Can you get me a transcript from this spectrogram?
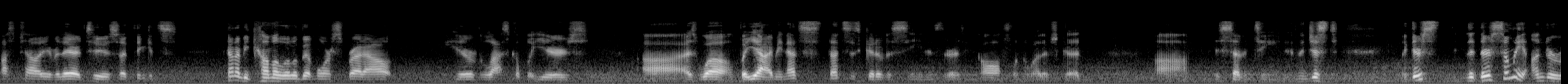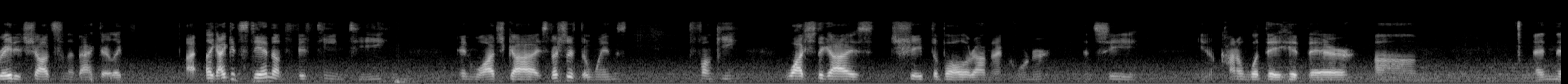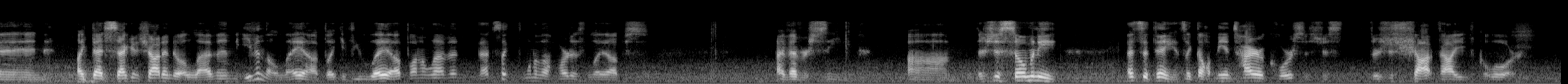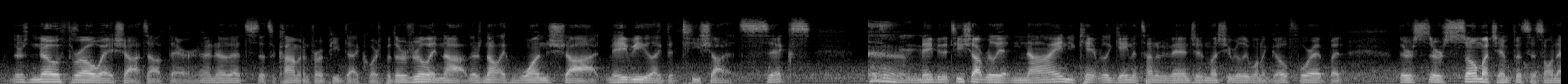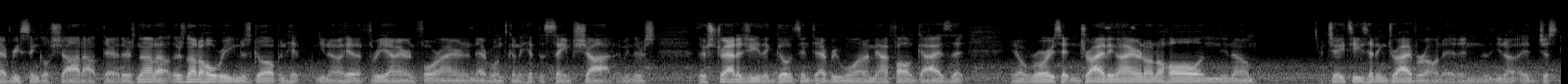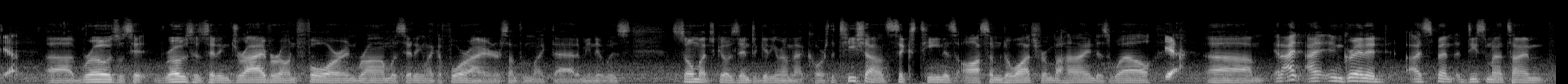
hospitality over there too. So I think it's kind of become a little bit more spread out here over the last couple of years uh, as well. But yeah, I mean that's that's as good of a scene as there is in golf when the weather's good. Um, is 17, and then just like there's there's so many underrated shots from the back there. Like I, like I could stand on 15T and watch guys, especially if the wind's funky, watch the guys shape the ball around that corner and see, you know, kind of what they hit there. Um, and then like that second shot into 11, even the layup, like if you lay up on 11, that's like one of the hardest layups I've ever seen. Um, there's just so many. That's the thing. It's like the, the entire course is just there's just shot value galore. There's no throwaway shots out there. I know that's that's a common for a Pete Dye course, but there's really not. There's not like one shot. Maybe like the tee shot at six. Maybe the tee shot really at nine. You can't really gain a ton of advantage unless you really want to go for it. But there's there's so much emphasis on every single shot out there. There's not a there's not a hole where you can just go up and hit you know hit a three iron, four iron, and everyone's going to hit the same shot. I mean, there's there's strategy that goes into every one. I mean, I follow guys that you know Rory's hitting driving iron on a hole, and you know JT's hitting driver on it, and you know it just Yeah. uh, Rose was hit Rose was hitting driver on four, and Rahm was hitting like a four iron or something like that. I mean, it was so much goes into getting around that course. The tee shot on 16 is awesome to watch from behind as well. Yeah. Um, and I, I, and granted, I spent a decent amount of time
